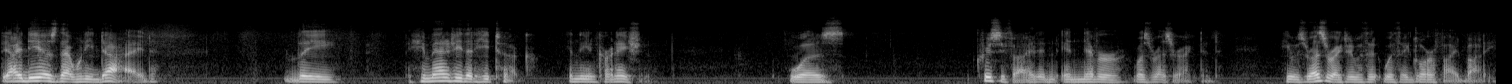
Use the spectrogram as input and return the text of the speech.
the idea is that when he died, the humanity that he took in the incarnation was crucified and, and never was resurrected. He was resurrected with a, with a glorified body,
